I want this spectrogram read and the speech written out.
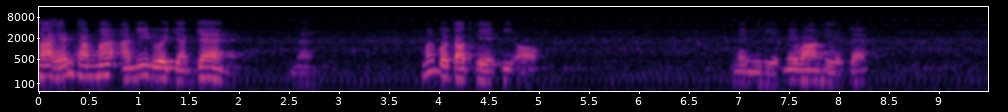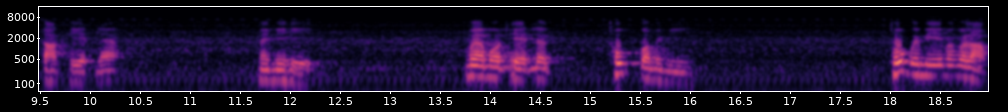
ถ้าเห็นธรรมะ อันนี้โดยแจ่มแจ้งนะ มันก็ตัดเหตุนี้ออก ไม่มีเหตุไม่วางเหตุแล้ว ตัดเหตุแล้ว ไม่มีเหตุ เมื่อหมดเหตุแล้วทุกข์ก็ไม่มี ทุกข์ไม่มีมันก็หลับ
